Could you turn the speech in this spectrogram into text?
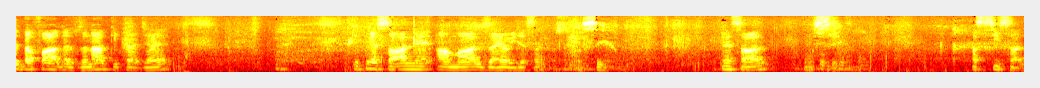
एक दफ़ा अगर जना किया जाए कितने साल ने आमाल जाया हुई जैसा कितने साल? अस्सी। साल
